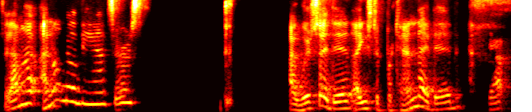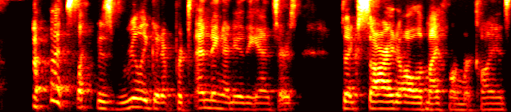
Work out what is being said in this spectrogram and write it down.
So I'm not, I don't know the answers. I wish I did. I used to pretend I did. Yeah. it's like I was really good at pretending I knew the answers. It's like sorry to all of my former clients.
